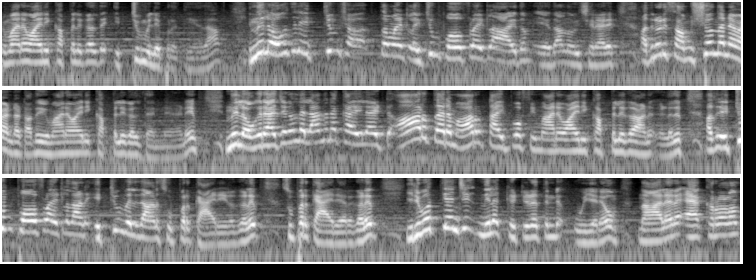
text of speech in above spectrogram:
വിമാനവാഹിനി കപ്പലുകളുടെ ഏറ്റവും വലിയ പ്രത്യേകത. ഇന്ന് ലോകത്തിൽ ഏറ്റവും ശക്തമായിട്ടുള്ള ഏറ്റവും പവർഫുൾ ആയിട്ടുള്ള ആയുധം ഏതാണെന്ന് ചോദിച്ചു കഴിഞ്ഞാൽ അതിനൊരു സംശയം തന്നെ വേണ്ട കേട്ടോ. അത് വിമാനവാഹിനി കപ്പലുകൾ തന്നെയാണ്. ഇന്ന് ലോകരാജ്യങ്ങളുടെ എല്ലാം തന്നെ കയ്യിലായിട്ട് ആറ് തരം ആറ് ടൈപ്പ് ഓഫ് വിമാനവാഹിനി കപ്പലുകളാണ് ഉള്ളത്. അതിൽ ഏറ്റവും പവർഫുൾ ആയിട്ടുള്ളതാണ് ഏറ്റവും വലുതാണ് സൂപ്പർ കാരിയറുകൾ സൂപ്പർ കാരിയറുകൾ ഇരുപത്തിയഞ്ച് നില കെട്ടിടത്തിന്റെ ഉയരവും നാലര ഏക്കറോളം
